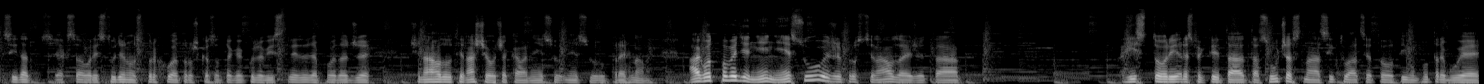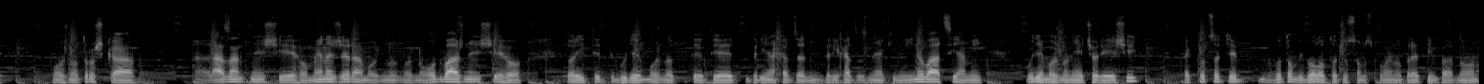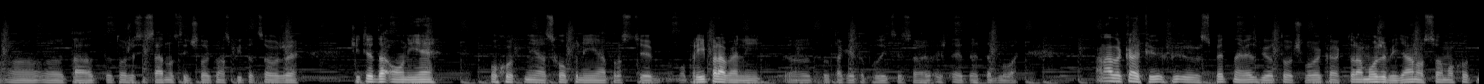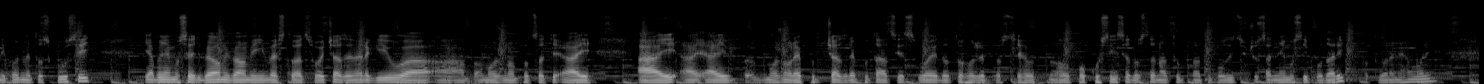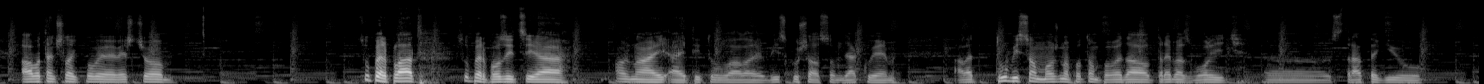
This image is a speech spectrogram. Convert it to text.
si dať, jak sa hovorí, studenú sprchu a troška sa tak akože vystriezať a povedať, že či náhodou tie naše očakávania nie sú, nie sú prehnané. Ak odpovede nie, nie sú, že proste naozaj, že tá história, respektíve tá, tá súčasná situácia toho týmu potrebuje možno troška razantnejšieho manažera, možno, možno odvážnejšieho, ktorý t- t- bude možno t- t- prichádzať s nejakými inováciami, bude možno niečo riešiť tak v podstate potom by bolo to, čo som spomenul predtým, pardon, e, e, tá, to, to, že si sadnúť s tým človekom a spýtať sa ho, že či teda on je ochotný a schopný a proste pripravený e, do takéto pozície sa etablovať. A na základe spätnej väzby od toho človeka, ktorá môže byť, áno, som ochotný, poďme to skúsiť, ja budem musieť veľmi, veľmi investovať svoj čas, energiu a, a, možno v podstate aj, aj, aj, aj možno repu, čas reputácie svoje do toho, že proste ho, ho pokúsim sa dostať na tú, na tú pozíciu, čo sa nemusí podariť, otvorene hovorím. Alebo ten človek povie, vieš čo, super plat, super pozícia, možno aj, aj titul, ale vyskúšal som, ďakujem. Ale tu by som možno potom povedal, treba zvoliť e, stratégiu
